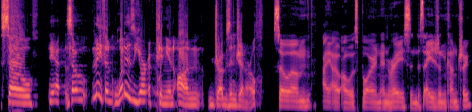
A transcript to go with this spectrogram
So, yeah. So, Nathan, what is your opinion on drugs in general? So, um, I, I I was born and raised in this Asian country.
